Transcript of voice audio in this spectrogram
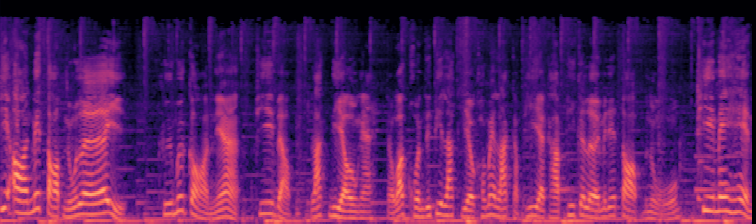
พี่ออนไม่ตอบหนูเลย คือเมื่อก่อนเนี่ยพี่แบบรักเดียวไง แต่ว่าคนที่พี่รักเดียวเขาไม่รักกับพี่อะครับ พี่ก็เลยไม่ได้ตอบหนู พี่ไม่เห็น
